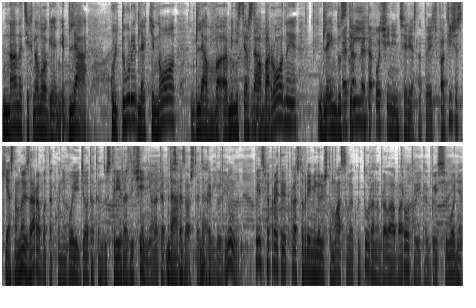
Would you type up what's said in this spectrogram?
нанотехнологиями для культуры, для кино, для э, Министерства да. обороны, для индустрии. Это, это очень интересно. То есть фактически основной заработок у него идет от индустрии развлечений. Он это предсказал, да, что это да. как бы, ну, в принципе, про это как раз в то время говорит, что массовая культура набрала обороты, и как бы сегодня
